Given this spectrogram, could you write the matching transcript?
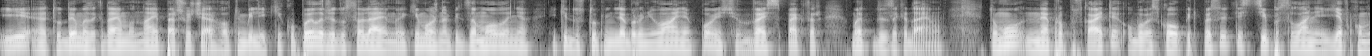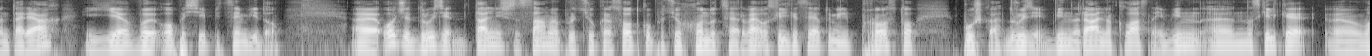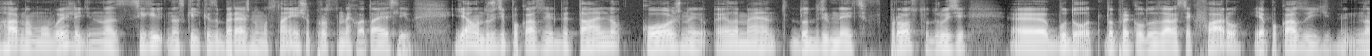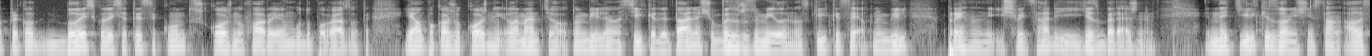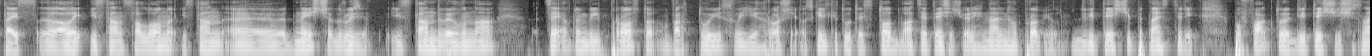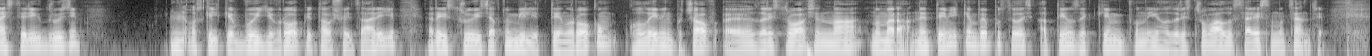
І е, туди ми закидаємо найпершу чергу автомобілі, які купили, вже доставляємо, які можна під замовлення, які доступні для бронювання, повністю весь спектр ми туди закидаємо. Тому не пропускайте, обов'язково підписуйтесь. Ці посилання є в коментарях, є в описі під цим відео. Е, отже, друзі, детальніше саме про цю красотку, про цю Honda CRV, оскільки цей автомобіль просто пушка. Друзі, він реально класний. Він е, наскільки е, в гарному вигляді, наскільки, наскільки збережному стані, що просто не вистачає слів. Я вам, друзі, показую детально кожний елемент до дрібниць. Просто, друзі. Е, буду, от, до прикладу, зараз як фару, я показую, наприклад, близько 10 секунд кожну фару я вам буду показувати. Я вам покажу кожний елемент цього автомобіля настільки детально, щоб ви зрозуміли, наскільки цей автомобіль пригнаний із Швейцарії є збереженим. Не тільки зовнішній стан, але але і стан салону, і стан е, днища, друзі, і стан двигуна. Цей автомобіль просто вартує свої гроші, оскільки тут і 120 тисяч оригінального пробігу, 2015 рік. По факту, 2016 рік, друзі. Оскільки в Європі та в Швейцарії реєструються автомобілі тим роком, коли він почав е, зареєструвався на номера, не тим, яким випустились, а тим, за яким вони його зареєстрували в сервісному центрі.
